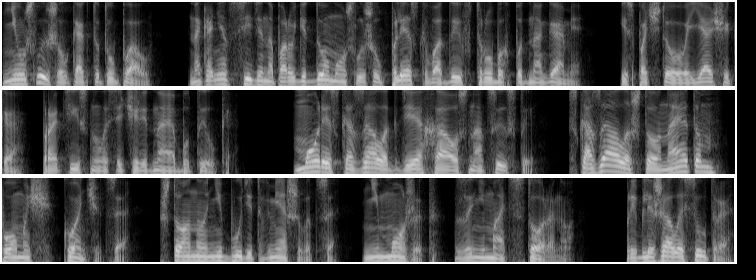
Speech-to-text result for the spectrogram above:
Не услышал, как тот упал. Наконец, сидя на пороге дома, услышал плеск воды в трубах под ногами. Из почтового ящика протиснулась очередная бутылка. Море сказала, где хаос нацисты. Сказала, что на этом помощь кончится, что оно не будет вмешиваться, не может занимать сторону. Приближалось утро,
